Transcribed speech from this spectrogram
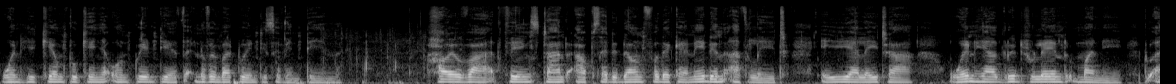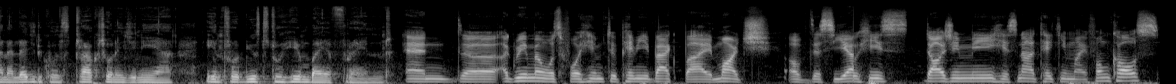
when he came to Kenya on 20th November 2017. However, things turned upside down for the Canadian athlete a year later when he agreed to lend money to an alleged construction engineer introduced to him by a friend. And the agreement was for him to pay me back by March of this year. He's dodging me. He's not taking my phone calls.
